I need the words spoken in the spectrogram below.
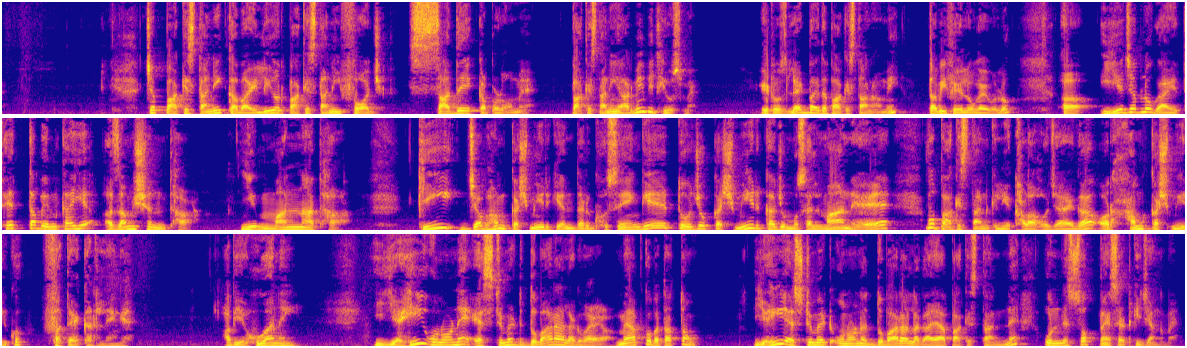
जब पाकिस्तानी कबाइली और पाकिस्तानी फौज सादे कपड़ों में, पाकिस्तानी आर्मी भी थी उसमें it was led by the Pakistan army तभी फेल हो गए वो लोग ये जब लोग आए थे, तब इनका ये अजम्पशन था, ये मानना था कि जब हम कश्मीर के अंदर घुसेंगे तो जो कश्मीर का जो मुसलमान है, वो पाकिस्तान के लिए खड़ा हो जाएगा और हम कश्मीर को फतेह कर लेंगे। अब ये हुआ नहीं। यही उन्होंने एस्टिमेट दोबारा लगवाया। मैं आपको बताता हूँ। यही एस्टिमेट उन्होंने दोबारा लगाया पाकिस्तान ने उन्नीस सौ पैंसठ की जंग में।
